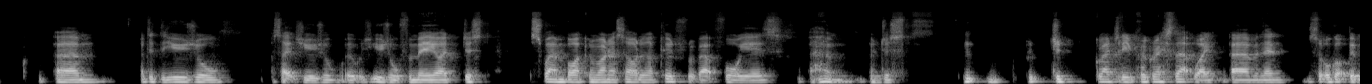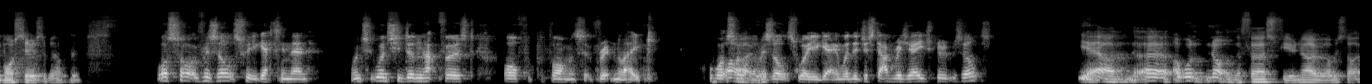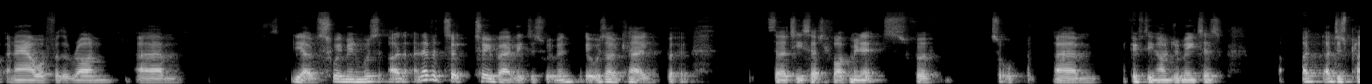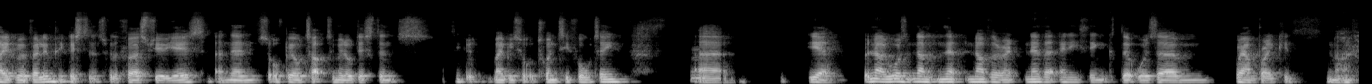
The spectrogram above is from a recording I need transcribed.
um, I did the usual. I say it's usual. It was usual for me. I just swam, bike, and run as hard as I could for about four years, um, and just ju- gradually progressed that way, um, and then sort of got a bit more serious about it. What sort of results were you getting then? Once once you'd done that first awful performance at Fritton Lake, what sort Oh, of results were you getting? Were they just average age group results? Yeah, uh, I wouldn't not the first few. No, I was like an hour for the run. Um, you know, swimming was I, I never took too badly to swimming. It was okay, but 30, 35 minutes for sort of um, fifteen hundred meters. I, I just played with Olympic distance for the first few years, and then sort of built up to middle distance. I think it was maybe sort of 2014. Mm. Uh, yeah, but no, it wasn't never, never, never anything that was um, groundbreaking. No.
